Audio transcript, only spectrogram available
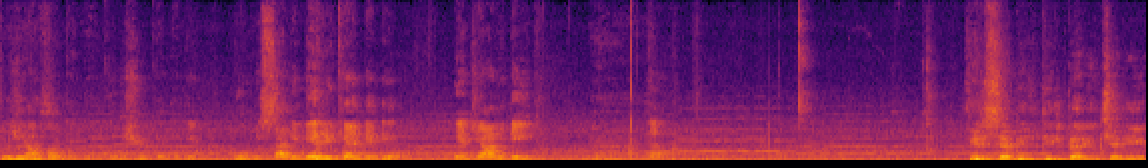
Söyledi şey yaparken dedi, konuşurken dedi bu misali verirken dedi ben camideydim. Ya, Girse bir dilber içeri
